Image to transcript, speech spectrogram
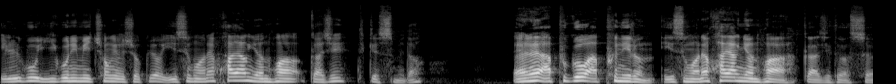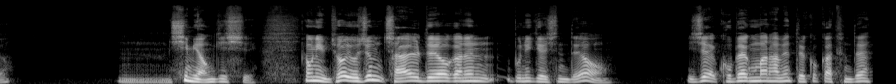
1929님이 청해 주셨고요. 이승환의 화양연화까지 듣겠습니다. N의 아프고 아픈 이름 이승환의 화양연화까지 들었어요. 음, 심영기 씨. 형님, 저 요즘 잘 되어가는 분이 계신데요. 이제 고백만 하면 될 것 같은데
